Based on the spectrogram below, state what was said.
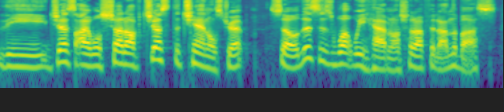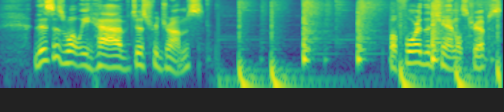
the just I will shut off just the channel strip. So this is what we have, and I'll shut off it on the bus. This is what we have just for drums before the channel strips.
